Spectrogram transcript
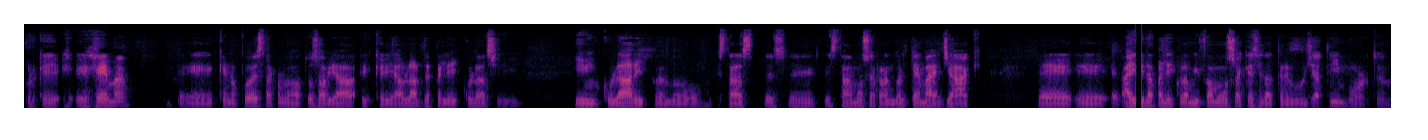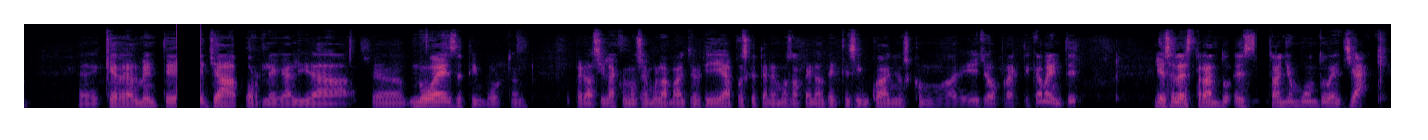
porque eh, Gema, eh, que no puede estar con nosotros, había, eh, quería hablar de películas y, vincular, y cuando estás, pues, estábamos cerrando el tema de Jack, hay una película muy famosa que se la atribuye a Tim Burton, que realmente ya por legalidad no es de Tim Burton, pero así la conocemos la mayoría, pues que tenemos apenas 25 años, como David y yo prácticamente, y es el extraño mundo de Jack,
